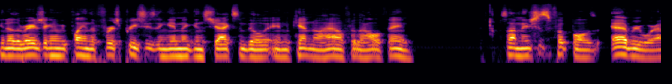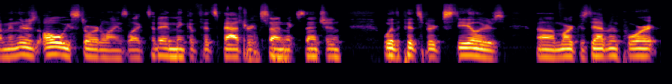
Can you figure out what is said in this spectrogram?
you know the Raiders are going to be playing the first preseason game against Jacksonville in Canton, Ohio, for the Hall of Fame. So I mean, it's just football is everywhere. I mean, there's always storylines. Like today, Minkah Fitzpatrick signed an extension with the Pittsburgh Steelers. Uh, Marcus Davenport,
